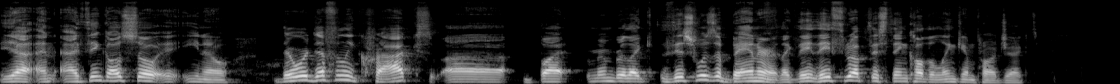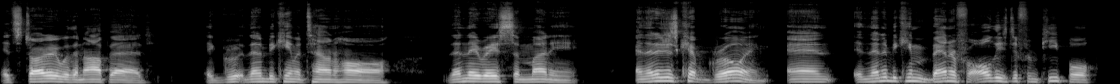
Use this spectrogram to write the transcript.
Yeah, and I think also, eh, you know, there were definitely cracks uh, but remember like this was a banner like they, they threw up this thing called the lincoln project it started with an op-ed. It grew, then it became a town hall. Then they raised some money, and then it just kept growing. And and then it became a banner for all these different people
